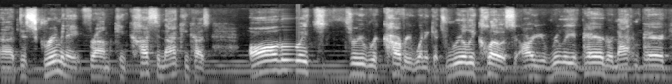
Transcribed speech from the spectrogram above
uh, discriminate from concussed and non concussed all the way t- through recovery when it gets really close. Are you really impaired or not impaired?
